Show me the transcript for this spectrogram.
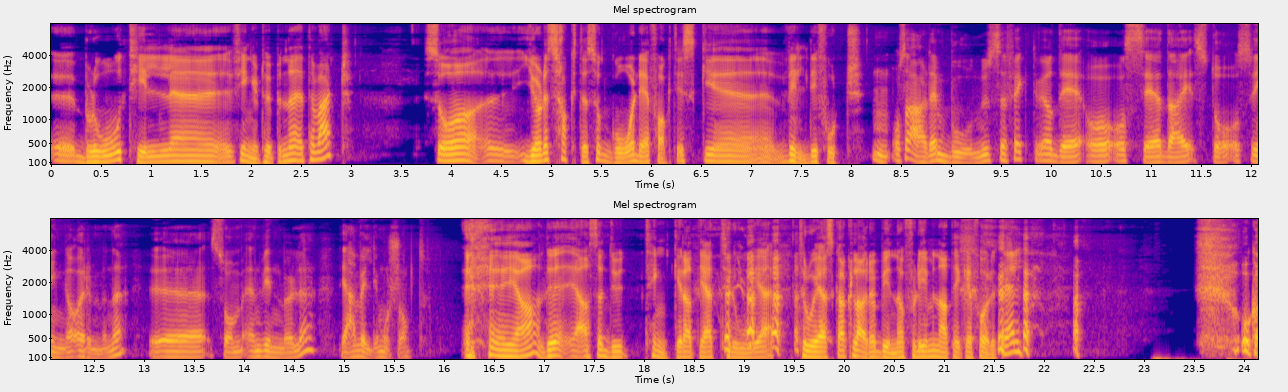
eh, blod til eh, fingertuppene etter hvert. Så eh, gjør det sakte, så går det faktisk eh, veldig fort. Mm, og så er det en bonuseffekt ved det å, å se deg stå og svinge armene eh, som en vindmølle. Det er veldig morsomt. ja, det, altså du tenker at jeg tror, jeg tror jeg skal klare å begynne å fly, men at jeg ikke får det til? Ok,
